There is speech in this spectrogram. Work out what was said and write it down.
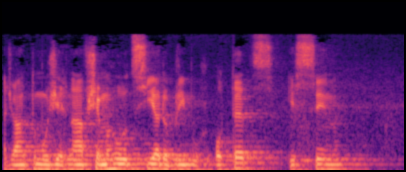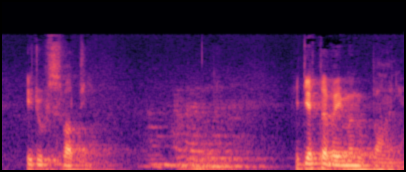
Ať vám k tomu žehná všemohoucí a dobrý Bůh Otec i Syn i Duch Svatý. Jděte ve jménu Páně.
